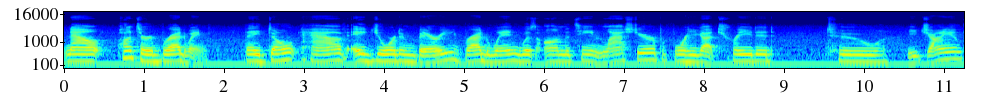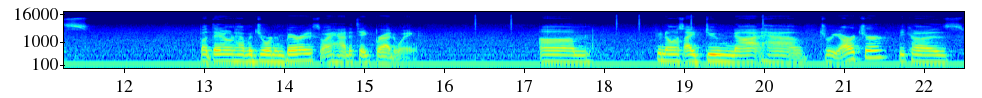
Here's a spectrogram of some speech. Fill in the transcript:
Now, punter Brad Wing. They don't have a Jordan Berry. Brad Wing was on the team last year before he got traded to the Giants. But they don't have a Jordan Berry, so I had to take Brad Wing. Um, if you notice, I do not have Dri Archer because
